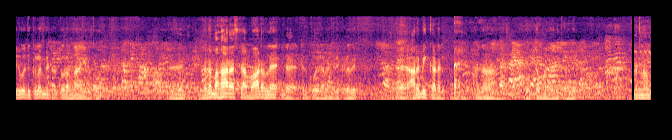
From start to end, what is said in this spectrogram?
இருபது கிலோமீட்டர் தூரம் தான் இருக்கும். இதெல்லாம் மகாராஷ்டிரா பார்டரில் இந்த திருக்கோயில் அமைந்திருக்கிறது. அரபிக்கடல் அதுதான் கூட்டமாக இருக்கிறது. காரணம்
